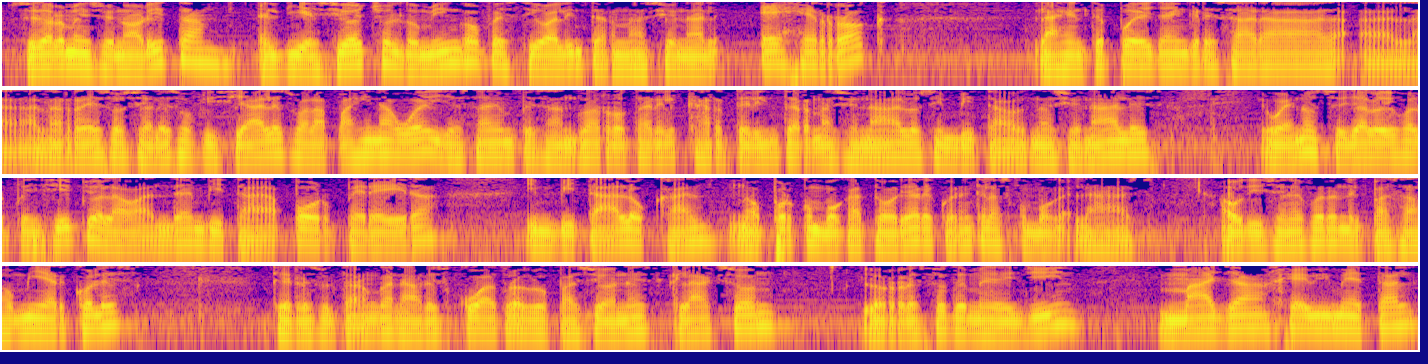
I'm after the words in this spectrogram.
Usted ya lo mencionó ahorita, el 18, el domingo, Festival Internacional Eje Rock. La gente puede ya ingresar a, a la- a las redes sociales oficiales o a la página web y ya están empezando a rotar el cartel internacional, los invitados nacionales. Y bueno, usted ya lo dijo al principio, la banda invitada por Pereira, invitada local, no por convocatoria. Recuerden que las, las audiciones fueron el pasado miércoles, que resultaron ganadores cuatro agrupaciones, Claxon, Los Restos de Medellín, Maya Heavy Metal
